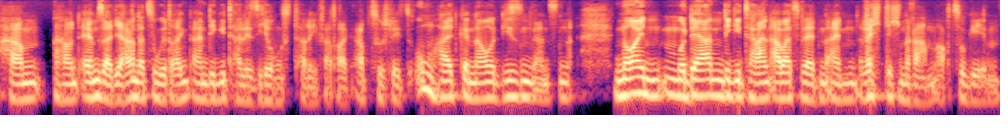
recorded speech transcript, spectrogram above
haben H&M seit Jahren dazu gedrängt, einen Digitalisierungstarifvertrag abzuschließen, um halt genau diesen ganzen neuen, modernen, digitalen Arbeitswelten einen rechtlichen Rahmen auch zu geben,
